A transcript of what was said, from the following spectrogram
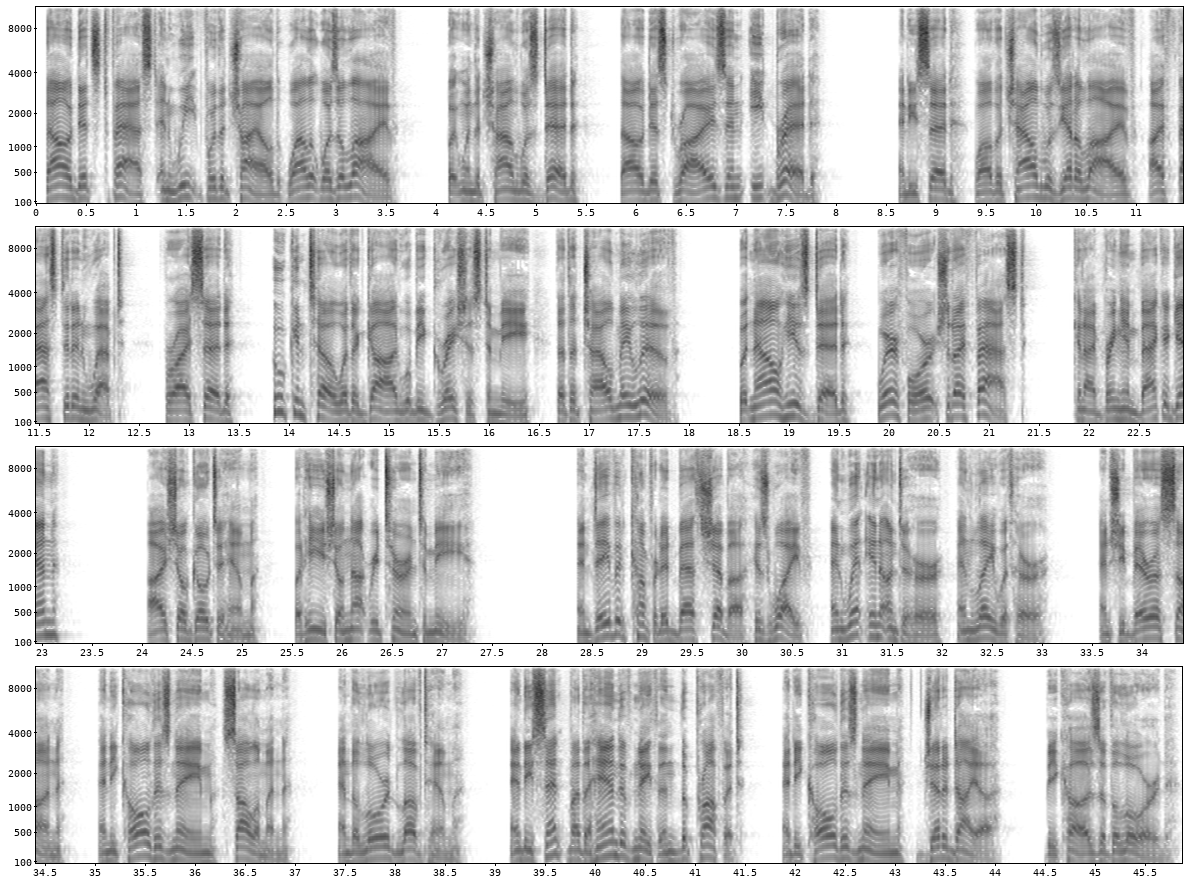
Thou didst fast and weep for the child while it was alive, but when the child was dead, thou didst rise and eat bread. And he said, While the child was yet alive, I fasted and wept, for I said, Who can tell whether God will be gracious to me, that the child may live? But now he is dead, wherefore should I fast? Can I bring him back again? I shall go to him, but he shall not return to me. And David comforted Bathsheba his wife, and went in unto her, and lay with her. And she bare a son, and he called his name Solomon. And the Lord loved him. And he sent by the hand of Nathan the prophet, and he called his name Jedidiah, because of the Lord.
